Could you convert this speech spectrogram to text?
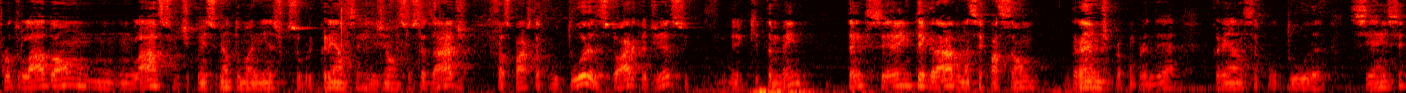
Por outro lado, há um, um lastro de conhecimento humanístico sobre crença, religião e sociedade, que faz parte da cultura histórica disso, que também tem que ser integrado nessa equação grande para compreender crença, cultura, ciência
